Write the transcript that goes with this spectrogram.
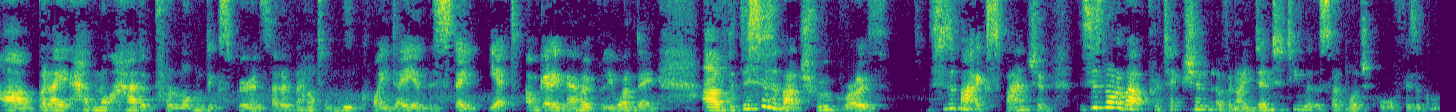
uh, but I have not had a prolonged experience. I don't know how to walk my day in this state yet. I'm getting there, hopefully one day. Um, but this is about true growth. This is about expansion. This is not about protection of an identity, whether psychological or physical.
